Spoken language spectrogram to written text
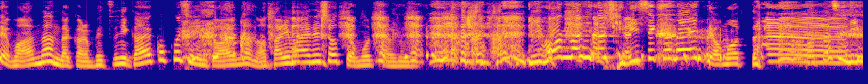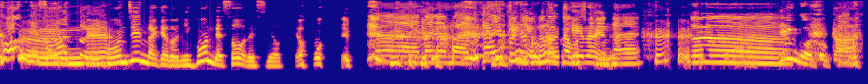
でもあんなんだから別に外国人とあんなの当たり前でしょって思っちゃうの。日本の人厳しくないって思った。私日本で育った日本人だけど、日本でそうですよって思ってる。ああ、だからまあ、タイプによるのかもしれない。うん。言語とか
